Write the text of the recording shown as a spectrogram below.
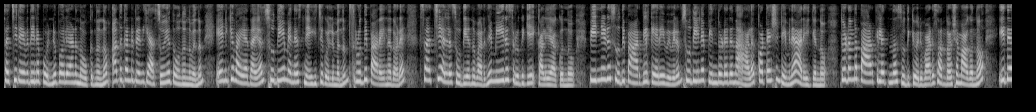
സച്ചി രേവതിനെ പൊന്നുപോലെയാണ് നോക്കുന്നതെന്നും അത് കണ്ടിട്ട് എനിക്ക് അസൂയ തോന്നുന്നുവെന്നും എനിക്ക് വയ്യാതായാൽ ശ്രുതിയും എന്നെ സ്നേഹിച്ചു കൊല്ലുമെന്നും ശ്രുതി പറയുന്നതോടെ സച്ചി അല്ല ശ്രുതി എന്ന് പറഞ്ഞ് മീര ശ്രുതിക്ക് കളിയാക്കുന്നു. പിന്നീട് ശ്രുതി പാർക്കിൽ കയറിയ വിവരം ശ്രുതിനെ പിന്തുടരുന്ന ആൾ കൊട്ടേഷൻ ടീമിനെ അറിയിക്കുന്നു. തുടർന്ന് പാർക്കിലെത്തുന്ന ശ്രുതിക്ക് ഒരുപാട് സന്തോഷമാകുന്നു. ഇതേ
